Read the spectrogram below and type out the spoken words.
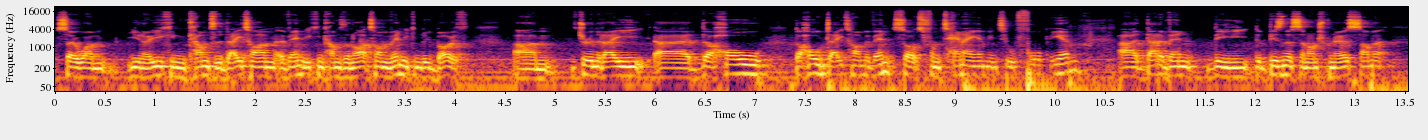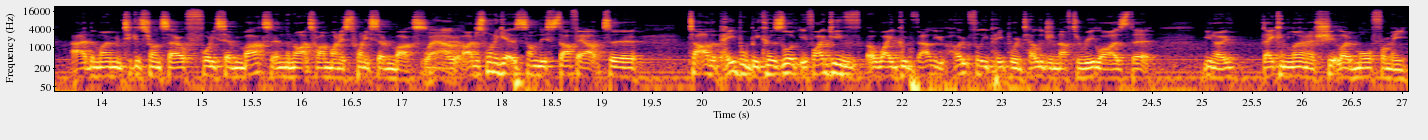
So, um, you know, you can come to the daytime event, you can come to the nighttime event, you can do both. Um, during the day, uh, the whole the whole daytime event, so it's from 10 a.m. until 4 p.m. Uh, that event, the the Business and Entrepreneurs Summit. Uh, at the moment, tickets are on sale, 47 bucks, and the nighttime one is 27 bucks. Wow. So I just want to get some of this stuff out to to other people because look, if I give away good value, hopefully people are intelligent enough to realize that you know they can learn a shitload more from me.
